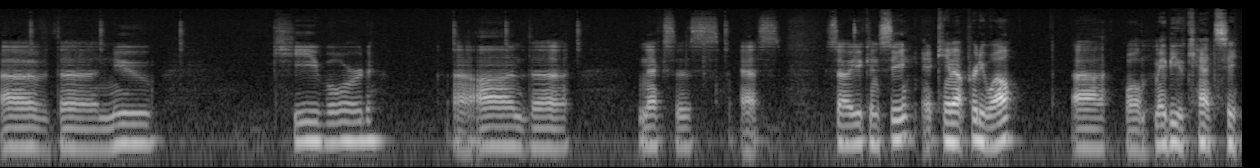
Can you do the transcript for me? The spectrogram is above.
of the new keyboard uh, on the Nexus S. So you can see it came out pretty well. Uh, well, maybe you can't see.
